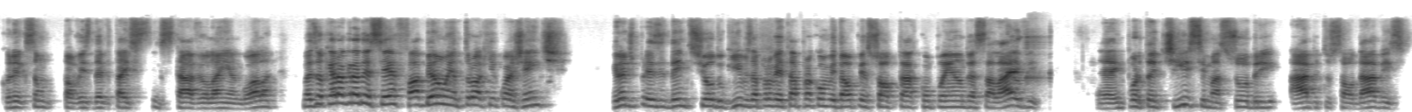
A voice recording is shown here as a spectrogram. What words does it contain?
Conexão talvez deve estar instável lá em Angola. Mas eu quero agradecer. Fabião entrou aqui com a gente, grande presidente CEO do Gives. Aproveitar para convidar o pessoal que está acompanhando essa live é, importantíssima sobre hábitos saudáveis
